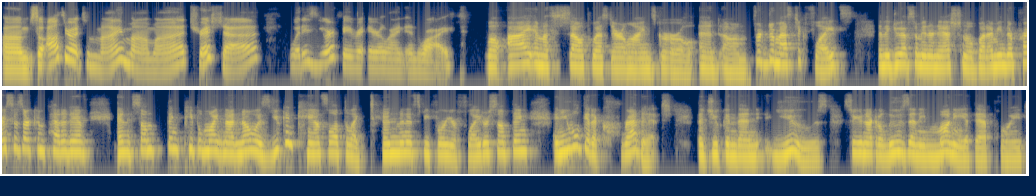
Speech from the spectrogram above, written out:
Um, so I'll throw it to my mama, Trisha. What is your favorite airline and why? Well, I am a Southwest Airlines girl, and um, for domestic flights, and they do have some international, but I mean, their prices are competitive. And something people might not know is you can cancel up to like 10 minutes before your flight or something, and you will get a credit that you can then use. So you're not going to lose any money at that point.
